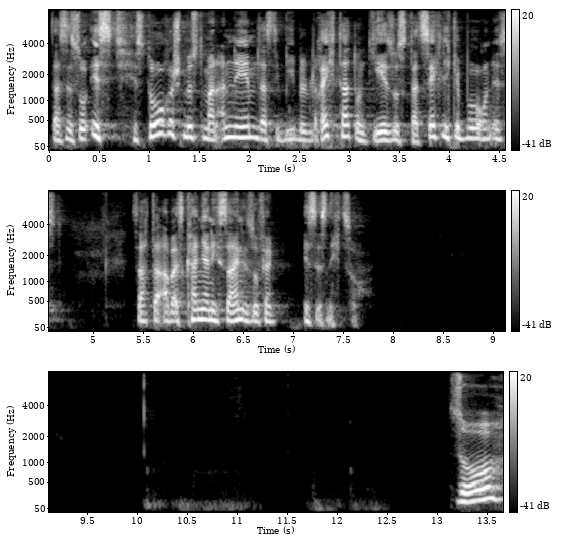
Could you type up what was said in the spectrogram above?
dass es so ist. Historisch müsste man annehmen, dass die Bibel recht hat und Jesus tatsächlich geboren ist. Sagt er, aber es kann ja nicht sein, insofern ist es nicht so. So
